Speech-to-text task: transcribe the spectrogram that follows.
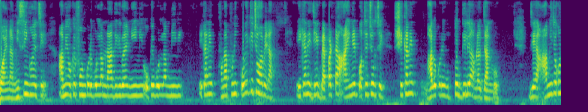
গয়না মিসিং হয়েছে। আমি ওকে ফোন করে বললাম, না দিদিভাই, নিই নি ওকে বললাম, নিই নি এখানে ফোনাফুনি করে কিছু হবে না। এখানে যে ব্যাপারটা আইনের পথে চলছে, সেখানে ভালো করে উত্তর দিলে আমরা জানব। যে আমি যখন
